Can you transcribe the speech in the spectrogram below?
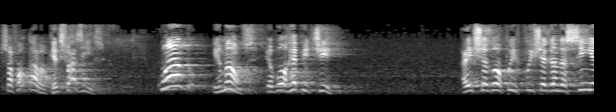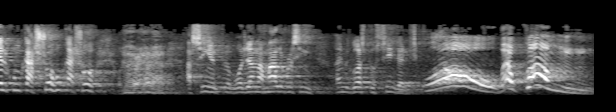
Só faltava, porque eles fazem isso. Quando, irmãos, eu vou repetir. Aí chegou, fui, fui chegando assim, ele com o cachorro, o cachorro, assim, olhando a mala, falou assim, ai me gosta do singer. Uou, welcome!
